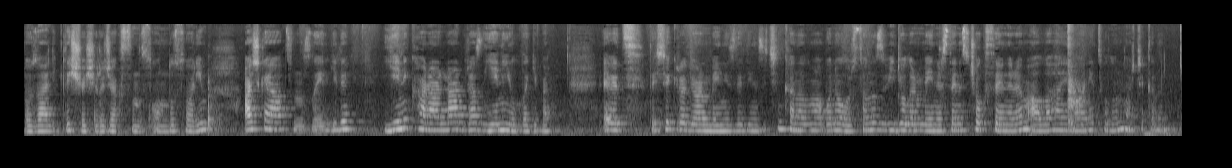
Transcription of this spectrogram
Özellikle şaşıracaksınız onu da söyleyeyim. Aşk hayatınızla ilgili yeni kararlar biraz yeni yılda gibi. Evet, teşekkür ediyorum beni izlediğiniz için. Kanalıma abone olursanız, videolarımı beğenirseniz çok sevinirim. Allah'a emanet olun. Hoşçakalın.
